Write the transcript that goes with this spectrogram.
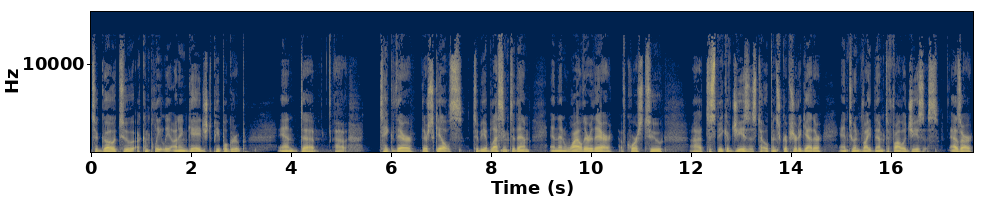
to go to a completely unengaged people group and uh, uh, take their their skills to be a blessing to them, and then while they're there, of course, to uh, to speak of Jesus, to open Scripture together, and to invite them to follow Jesus. As our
